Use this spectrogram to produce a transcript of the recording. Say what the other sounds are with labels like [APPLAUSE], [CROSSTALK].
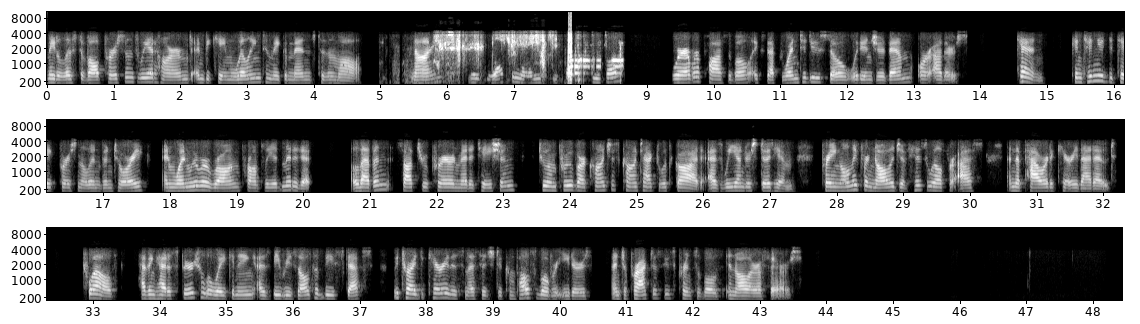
made a list of all persons we had harmed, and became willing to make amends to them all. 9. Made direct amends to such people wherever possible, except when to do so would injure them or others. 10. Continued to take personal inventory, and when we were wrong, promptly admitted it. 11. Sought through prayer and meditation to improve our conscious contact with God as we understood Him praying only for knowledge of His will for us and the power to carry that out. 12. Having had a spiritual awakening as the result of these steps, we tried to carry this message to compulsive overeaters and to practice these principles in all our affairs.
